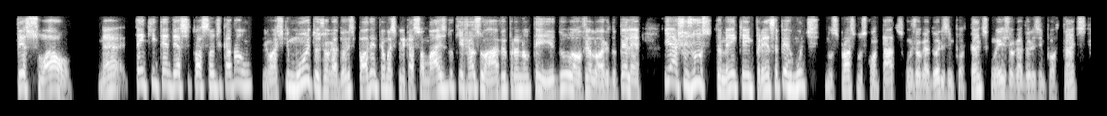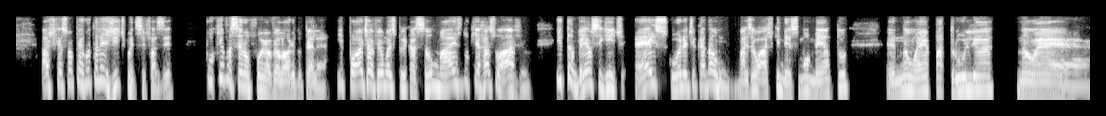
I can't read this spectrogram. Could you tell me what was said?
pessoal, né, tem que entender a situação de cada um. Eu acho que muitos jogadores podem ter uma explicação mais do que razoável para não ter ido ao velório do Pelé. E acho justo também que a imprensa pergunte nos próximos contatos com jogadores importantes, com ex-jogadores importantes. Acho que essa é uma pergunta legítima de se fazer. Por que você não foi ao velório do Pelé? E pode haver uma explicação mais do que razoável. E também é o seguinte: é a escolha de cada um, mas eu acho que nesse momento eh, não é patrulha, não é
